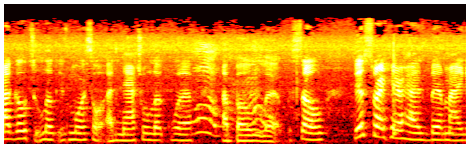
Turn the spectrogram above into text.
my go-to look is more so a natural look with a bow lip. So this right here has been my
